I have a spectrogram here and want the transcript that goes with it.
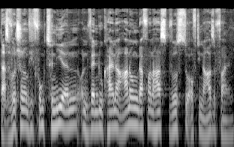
das wird schon irgendwie funktionieren. Und wenn du keine Ahnung davon hast, wirst du auf die Nase fallen.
